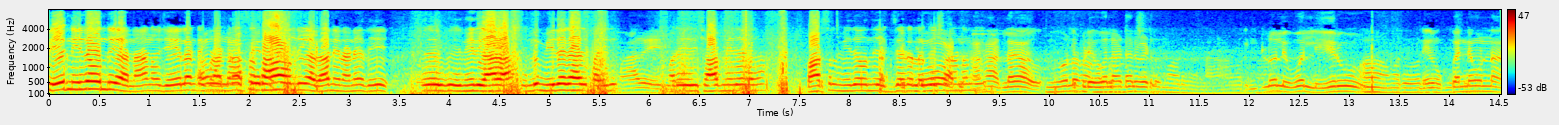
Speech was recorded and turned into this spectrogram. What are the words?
పేరు నీదే ఉంది కదా నువ్వు చేయాలంటే ఇప్పుడు నా అడ్రస్ సహా ఉంది కదా నేను అనేది. నీది కాదా? ఇల్లు మీదే కాదు పైది మాదే. మరి ఇది షాప్ మీదే కదా? పార్సల్ మీదే ఉంది ఎగ్జాక్ట్ లొకేషన్ అట్లా- కాదు. ఇప్పుడు ఎవరు ఆర్డర్ నాకు పెడతారు. ఇంట్లో ఎవరు లేరు. నేను ఒక్కనే ఉన్నా.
